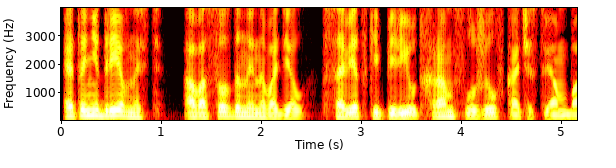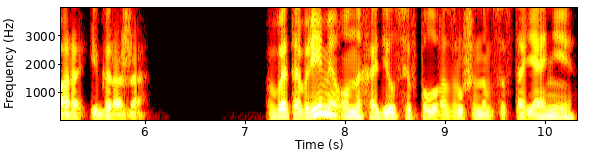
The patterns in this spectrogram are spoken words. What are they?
Это не древность, а воссозданный новодел, в советский период храм служил в качестве амбара и гаража. В это время он находился в полуразрушенном состоянии,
